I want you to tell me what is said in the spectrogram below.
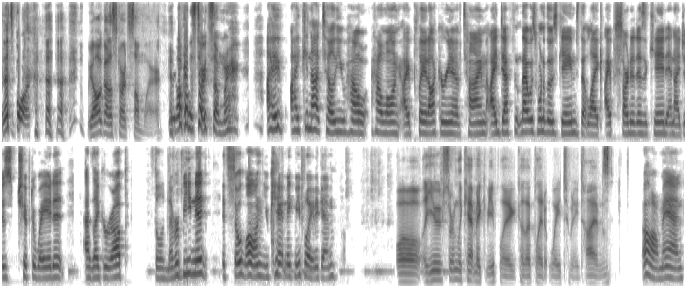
That's four. That's four. we all got to start somewhere. we all got to start somewhere. I I cannot tell you how how long I played Ocarina of Time. I definitely that was one of those games that like I started as a kid and I just chipped away at it as I grew up. Still have never beaten it. It's so long. You can't make me play it again. Well, you certainly can't make me play because I played it way too many times. Oh man,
